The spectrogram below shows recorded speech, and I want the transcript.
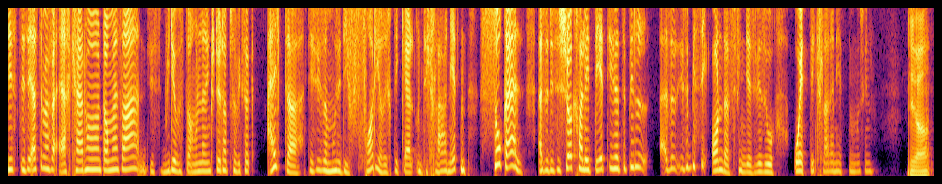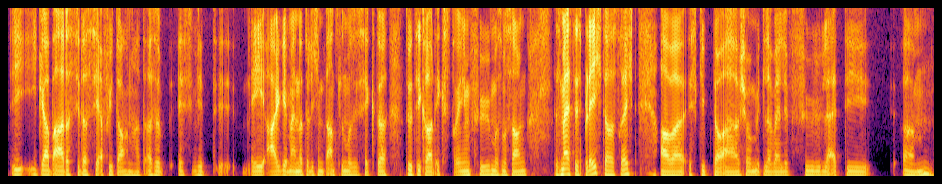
das, das erste Mal für euch gehört habe, damals auch, das Video, was da online gestellt habe, so habe ich gesagt, Alter, das ist eine Musik, die vor dir richtig geil. Und die Klarinetten, so geil. Also das ist schon eine Qualität, die ist jetzt ein bisschen, also ist ein bisschen anders, finde ich, als wie so alte Klarinettenmusik. Ja, ich, ich glaube auch, dass sie da sehr viel getan hat. Also es wird äh, eh allgemein natürlich im Tanzelmusiksektor tut sie gerade extrem viel, muss man sagen. Das meiste ist Blech, da hast recht, aber es gibt da auch schon mittlerweile viele Leute, die ähm,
